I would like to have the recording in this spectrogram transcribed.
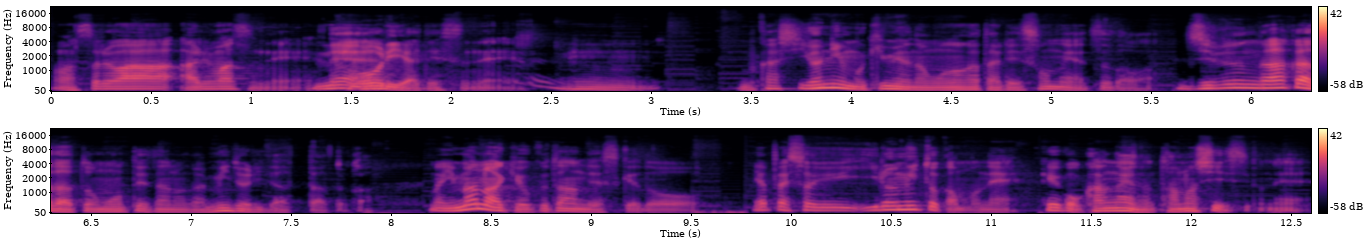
まあそれはありますね。ね。クオリアですね。うん、昔世にも奇妙な物語でそんなやつだわ。自分が赤だと思ってたのが緑だったとか、まあ、今のは極端ですけどやっぱりそういう色味とかもね結構考えるの楽しいですよね。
